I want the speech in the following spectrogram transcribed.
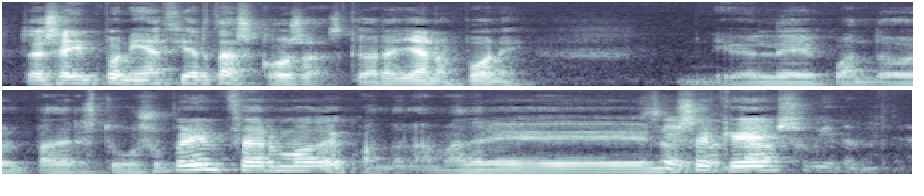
Entonces ahí ponía ciertas cosas que ahora ya no pone. Nivel de cuando el padre estuvo súper enfermo, de cuando la madre no Sí, sé qué. su vida entera.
